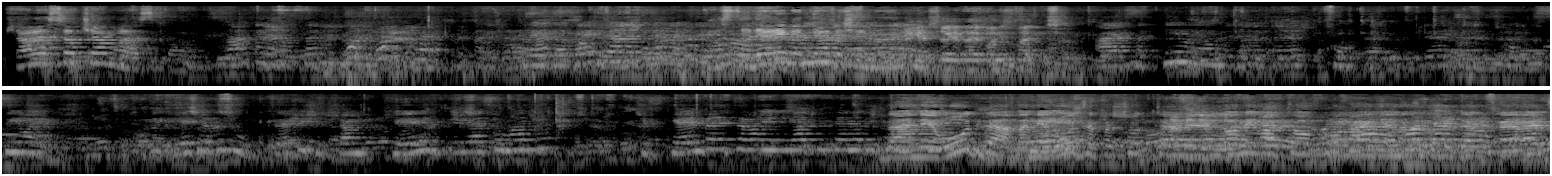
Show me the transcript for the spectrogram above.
אפשר לעשות שם רסקו. מסתדר עם התב"ע של? רגע, בוא נשמע את זה. העסקים היום בדרך כלל קורסים היום. יש איזשהו צפי ששם כן יעשו משהו? שכן בעצם העירייה תיתן איזשהו... והנראות גם, הנראות זה פשוט אה, לא נראה טוב כל העניין הזה של דרך ארץ,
